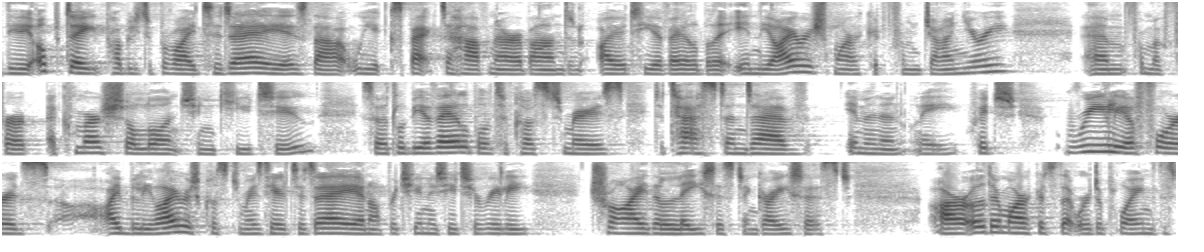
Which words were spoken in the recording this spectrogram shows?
the update probably to provide today is that we expect to have narrowband and IoT available in the Irish market from January, um, from a, for a commercial launch in Q2. So it'll be available to customers to test and dev imminently, which really affords, I believe, Irish customers here today an opportunity to really try the latest and greatest. Our other markets that we're deploying this,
